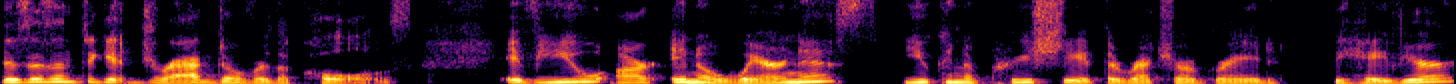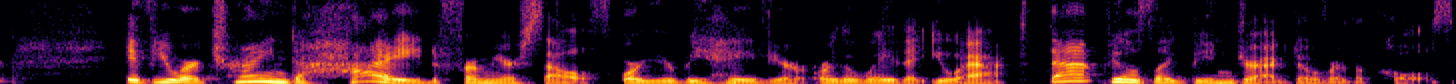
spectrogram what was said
this isn't to get dragged over the coals if you are in awareness you can appreciate the retrograde behavior if you are trying to hide from yourself or your behavior or the way that you act, that feels like being dragged over the coals.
